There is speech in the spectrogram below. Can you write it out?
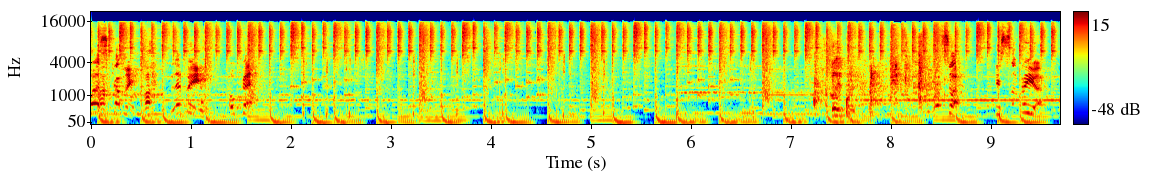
What's coming? Ah. Let me. Okay. What's up? It's up here.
